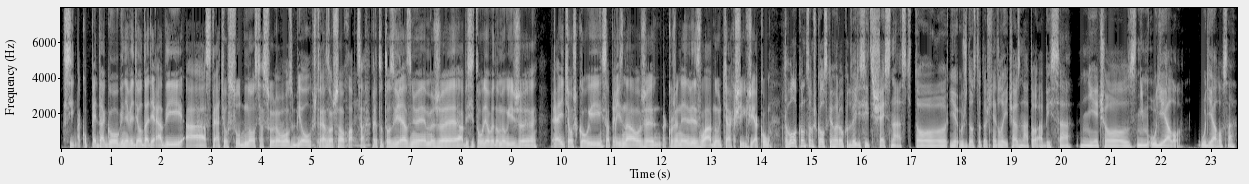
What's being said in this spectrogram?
si ako pedagóg nevedel dať rady a stratil súdnosť a súrovo zbil 14-ročného chlapca. Preto to zvýrazňujem, že aby si to ľudia uvedomili, že riaditeľ školy sa priznal, že akože nevie zvládnuť ťažších žiakov. To bolo koncom školského roku 2016. To je už dostatočne dlhý čas na to, aby sa niečo s ním udialo. Udialo sa?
